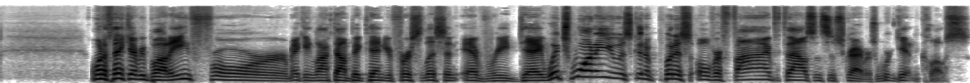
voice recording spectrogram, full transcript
I want to thank everybody for making Locked On Big Ten your first listen every day. Which one of you is going to put us over 5,000 subscribers? We're getting close.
